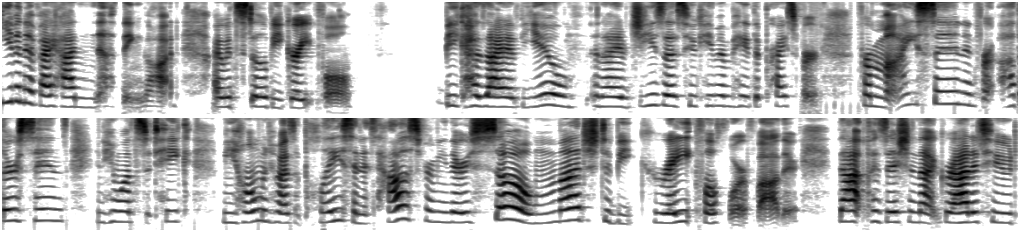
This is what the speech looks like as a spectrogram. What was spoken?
even if I had nothing, God, I would still be grateful because I have you and I have Jesus who came and paid the price for for my sin and for other sins and who wants to take me home and who has a place in his house for me. There is so much to be grateful for, Father. That position, that gratitude,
